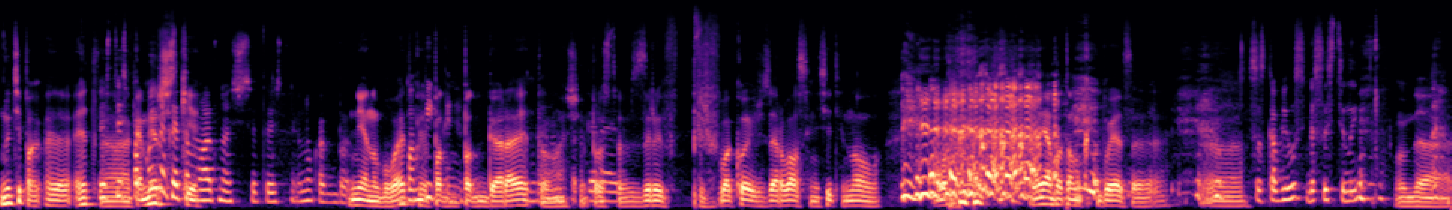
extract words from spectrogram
Ну, типа, э, То есть ты это спокойно к коммерческие... этому относишься? То есть, ну, как бы... Не, ну бывает, Бомбит, под- конечно. подгорает, Да, там вообще подгорает. просто взрыв. Вакович взорвался, несите нового. Ну, я потом как бы это, э, Соскоблил себя со стены. да,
